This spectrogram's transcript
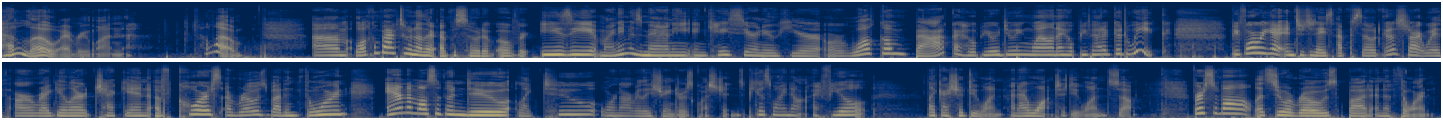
Hello, everyone. Hello. Um, welcome back to another episode of Over Easy. My name is Manny. In case you're new here, or welcome back. I hope you are doing well and I hope you've had a good week. Before we get into today's episode, going to start with our regular check-in. Of course, a rosebud and thorn, and I'm also going to do like two "We're not really strangers" questions because why not? I feel like I should do one, and I want to do one. So, first of all, let's do a rose, bud, and a thorn.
